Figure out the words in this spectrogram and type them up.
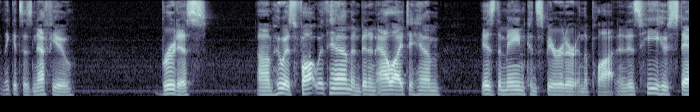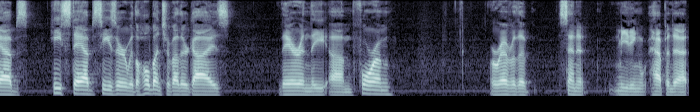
I think it's his nephew, Brutus, um, who has fought with him and been an ally to him, is the main conspirator in the plot. And it is he who stabs, he stabs Caesar with a whole bunch of other guys there in the um, forum or wherever the Senate meeting happened at.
